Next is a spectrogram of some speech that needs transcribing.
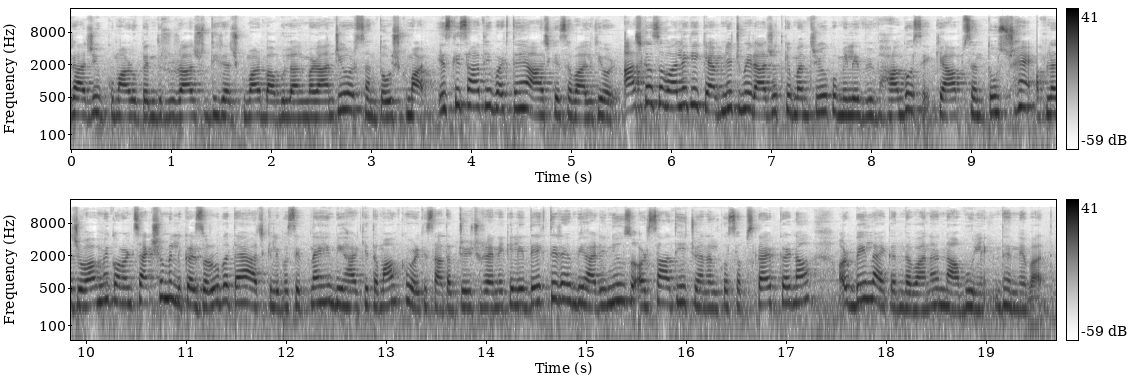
राजीव कुमार, उपेंद्र राज, धीरज कुमार, बाबूलाल मरांडी और संतोष कुमार। इसके साथ ही बढ़ते हैं आज के सवाल की ओर। आज का सवाल है कि कैबिनेट में राजद के मंत्रियों को मिले विभागों से क्या आप संतुष्ट हैं? अपना जवाब में कमेंट सेक्शन में लिखकर ज़रूर बताएँ। आज के लिए बस इतना ही। बिहार की तमाम खबर के साथ अपडेट रहने के लिए देखते रहें बिहारी न्यूज़ और साथ ही चैनल को सब्सक्राइब करना और बेल आइकन दबाना ना भूलें। धन्यवाद।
